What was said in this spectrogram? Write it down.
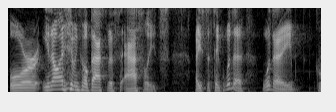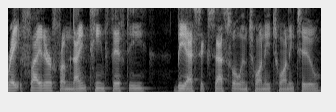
Or, you know, I even go back with athletes. I used to think, what a what a great fighter from 1950 be as successful in 2022.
